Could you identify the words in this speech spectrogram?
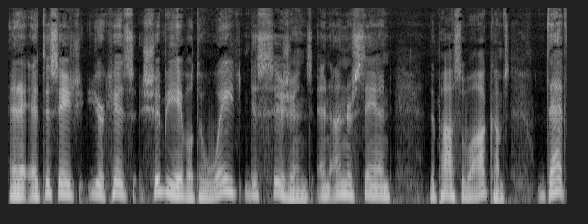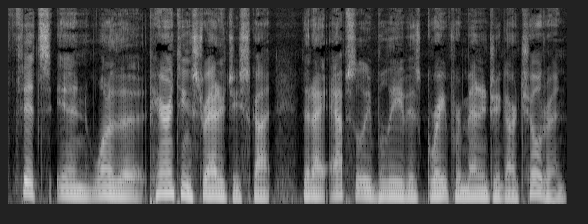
And at, at this age, your kids should be able to weigh decisions and understand the possible outcomes. That fits in one of the parenting strategies, Scott, that I absolutely believe is great for managing our children.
